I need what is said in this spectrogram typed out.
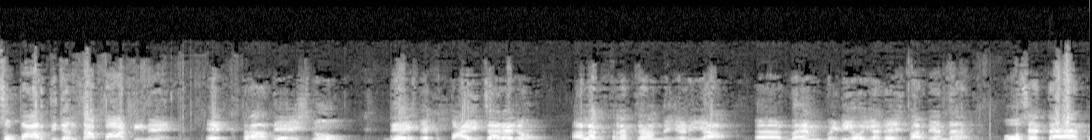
ਸੋ ਭਾਰਤੀ ਜਨਤਾ ਪਾਰਟੀ ਨੇ ਇੱਕ ਤਰ੍ਹਾਂ ਦੇਸ਼ ਨੂੰ, ਦੇਸ਼ ਦੇ ਇੱਕ ਭਾਈਚਾਰੇ ਨੂੰ ਅਲੱਗ ਥਲੱਗ ਕਰਨ ਦੀ ਜਿਹੜੀ ਆ ਮੁਹਿੰਮ ਵਿੱਢੀ ਹੋਈ ਆ ਦੇਸ਼ ਭਰ ਦੇ ਅੰਦਰ। ਉਸੇ ਤਹਿਤ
